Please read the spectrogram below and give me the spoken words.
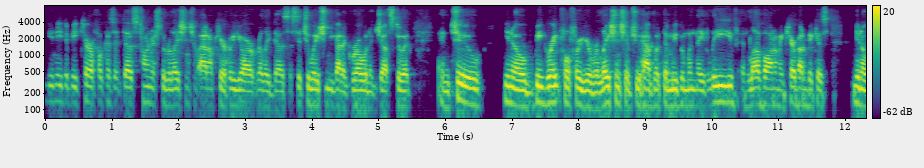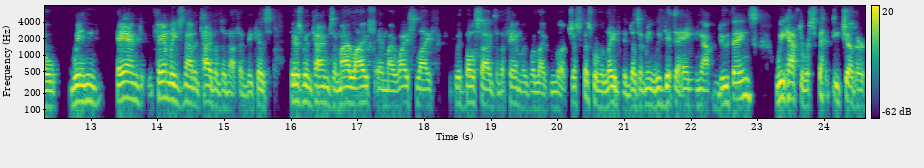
you need to be careful because it does tarnish the relationship. I don't care who you are it really does. The situation you got to grow and adjust to it. And two you know be grateful for your relationships you have with them even when they leave and love on them and care about them because you know when and family's not entitled to nothing because there's been times in my life and my wife's life with both sides of the family we're like look just because we're related doesn't mean we get to hang out and do things. We have to respect each other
